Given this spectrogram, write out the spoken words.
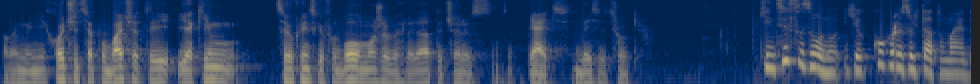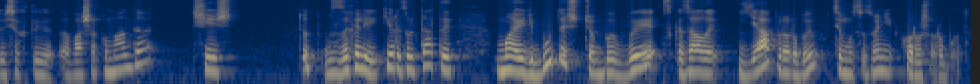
але мені хочеться побачити, яким цей український футбол може виглядати через не знаю, 5-10 років. В кінці сезону якого результату має досягти ваша команда? Чи тут взагалі які результати мають бути, щоб ви сказали, я проробив в цьому сезоні хорошу роботу?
